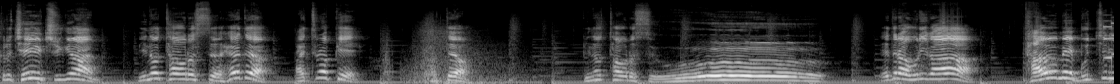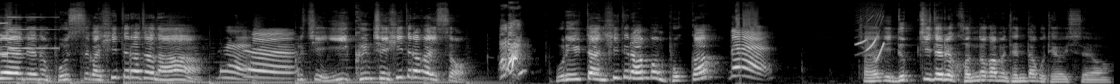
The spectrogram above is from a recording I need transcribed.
그리고 제일 중요한 미노타우루스 헤드. 아니 트로피. 어때요? 미노타우루스. 우. 얘들아 우리가 다음에 무찔러야 되는 보스가 히드라잖아. 네. 네. 그렇지. 이 근처에 히드라가 있어. 우리 일단 히드라 한번 볼까? 네. 자 여기 늪지대를 건너가면 된다고 되어 있어요.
